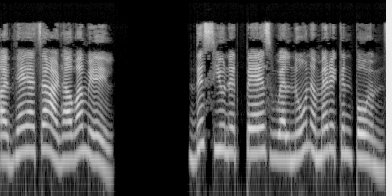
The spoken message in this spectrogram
अध्यायाचा आढावा मिळेल. This unit pairs well known American poems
